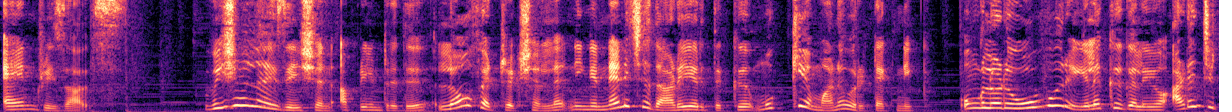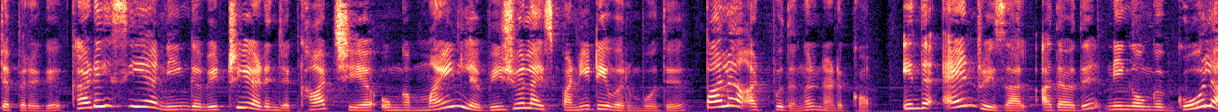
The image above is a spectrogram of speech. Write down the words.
and results visualisation அப்படின்றது லா ஆஃப் அட்ராக்ஷனில் நீங்கள் நினைச்சதை அடையறதுக்கு முக்கியமான ஒரு டெக்னிக் உங்களோட ஒவ்வொரு இலக்குகளையும் அடைஞ்சிட்ட பிறகு கடைசியாக நீங்கள் வெற்றி அடைஞ்ச காட்சியை உங்கள் மைண்டில் விஷுவலைஸ் பண்ணிட்டே வரும்போது பல அற்புதங்கள் நடக்கும். இந்த end ரிசால்ட் அதாவது நீங்கள் உங்கள் கோலை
